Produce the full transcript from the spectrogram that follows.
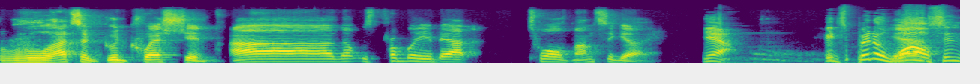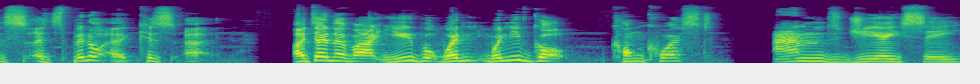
Oh, that's a good question. Uh, that was probably about 12 months ago. Yeah, it's been a Yeah. while since it's been because uh, I don't know about you, but when when you've got conquest and GAC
